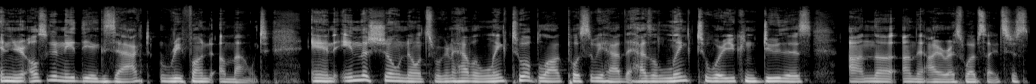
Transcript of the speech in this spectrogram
and you're also going to need the exact refund amount. And in the show notes, we're going to have a link to a blog post that we have that has a link to where you can do this on the on the IRS website. It's just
